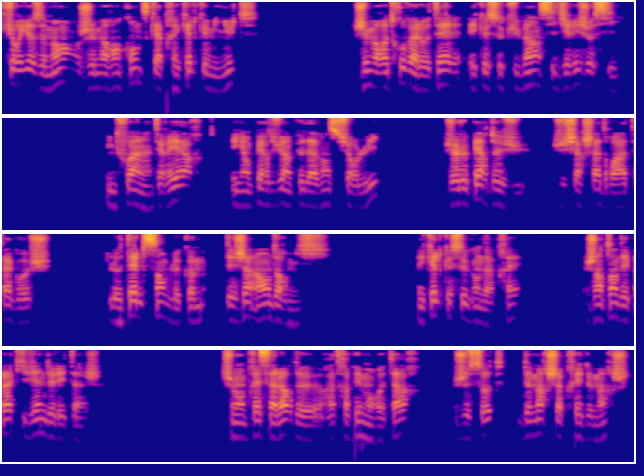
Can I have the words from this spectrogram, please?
Curieusement, je me rends compte qu'après quelques minutes, je me retrouve à l'hôtel et que ce cubain s'y dirige aussi. Une fois à l'intérieur, ayant perdu un peu d'avance sur lui, je le perds de vue, je cherche à droite, à gauche. L'hôtel semble comme déjà endormi. Mais quelques secondes après, j'entends des pas qui viennent de l'étage. Je m'empresse alors de rattraper mon retard, je saute, deux marches après deux marches,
